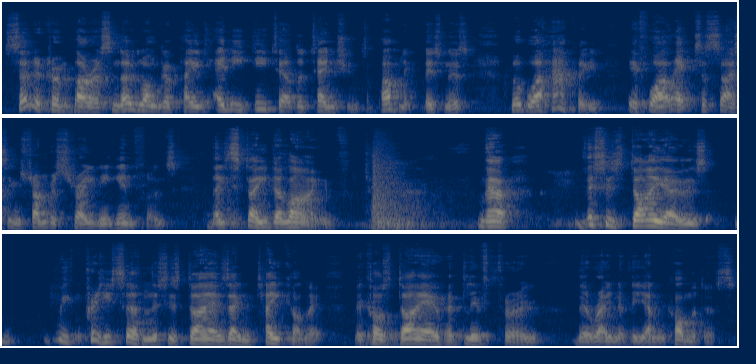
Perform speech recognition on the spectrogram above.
Seneca and Burrus no longer paid any detailed attention to public business, but were happy if, while exercising some restraining influence, they stayed alive. Now, this is Dio's, we're pretty certain this is Dio's own take on it, because Dio had lived through the reign of the young Commodus.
